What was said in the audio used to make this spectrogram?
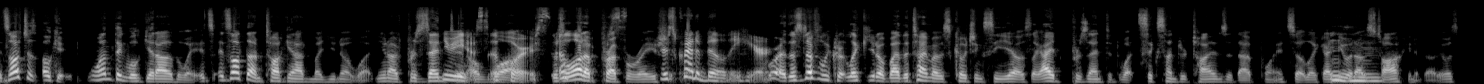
it's not just okay. One thing we'll get out of the way. It's it's not that I'm talking out of my you know what. You know, I've presented yes, a of lot. course. There's of a lot of preparation. There's credibility here. Right, there's definitely like you know by the time I was coaching CEOs, like I'd presented what 600 times at that point, so like I knew what I was Mhm. talking about. It was,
